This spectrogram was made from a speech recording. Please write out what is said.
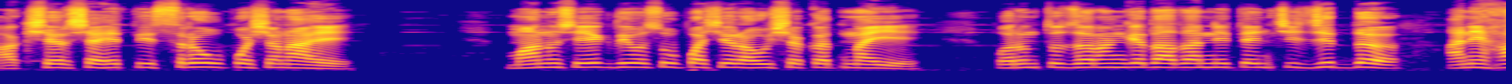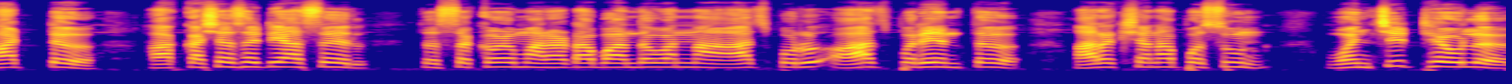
अक्षरशः हे तिसरं उपोषण आहे. माणूस एक दिवस उपाशी राहू शकत नाही आहे परंतु जरांगेदादांनी त्यांची जिद्द आणि हट्ट हा कशासाठी असेल तर सकळ मराठा बांधवांना आजपरू आजपर्यंत आरक्षणापासून वंचित ठेवलं.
